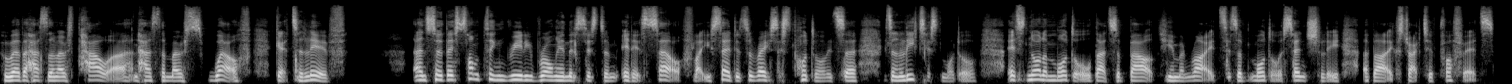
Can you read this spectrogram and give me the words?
whoever has the most power and has the most wealth get to live. And so there's something really wrong in the system in itself. Like you said, it's a racist model. It's a, it's an elitist model. It's not a model that's about human rights. It's a model essentially about extractive profits.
